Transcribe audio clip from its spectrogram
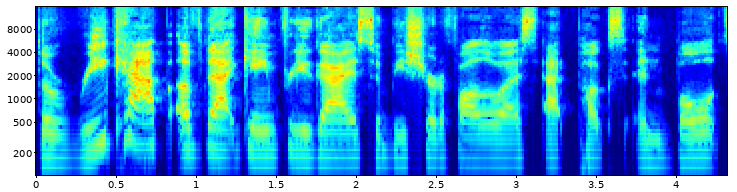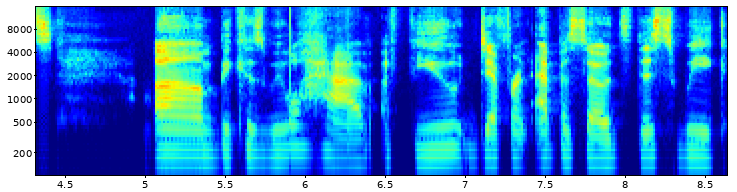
the recap of that game for you guys. So be sure to follow us at Pucks and Bolts um, because we will have a few different episodes this week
